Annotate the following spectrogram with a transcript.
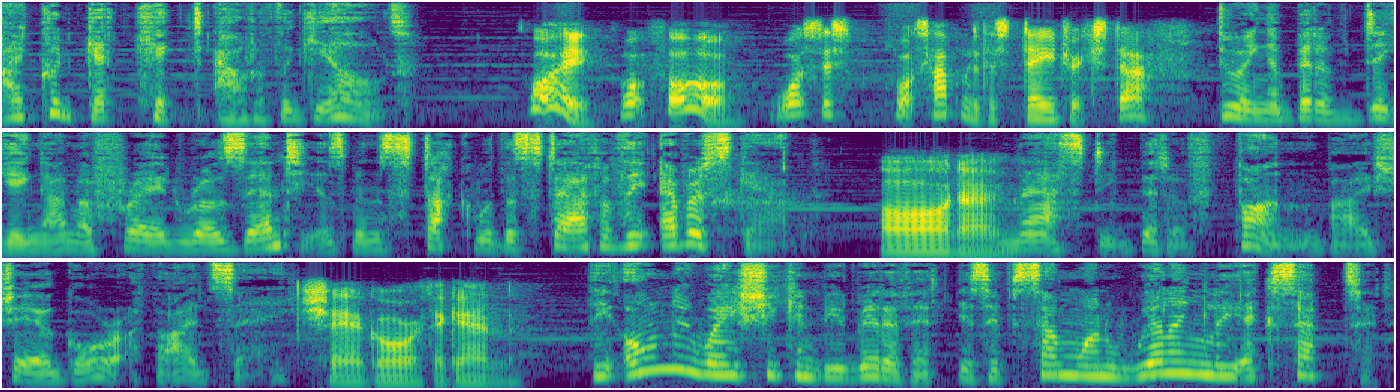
I could get kicked out of the guild. Why? What for? What's this? What's happened to this Daedric staff? Doing a bit of digging, I'm afraid Rosentia's been stuck with the staff of the Everscamp. Oh no. Nasty bit of fun by Sheogorath, I'd say. Sheogorath again. The only way she can be rid of it is if someone willingly accepts it.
